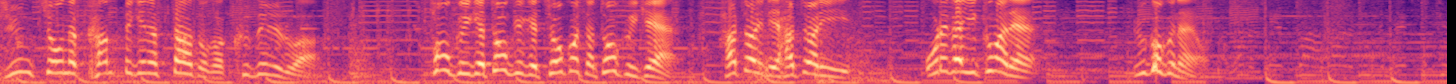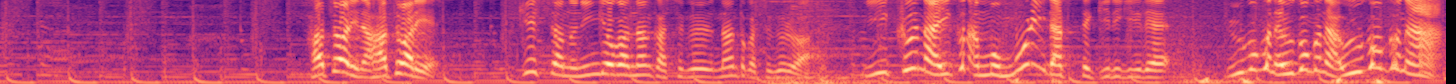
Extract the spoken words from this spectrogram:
順調な完璧なスタートが崩れるわ。トーク行けトーク行け超高者トーク行け。8割で8割。俺が行くまで動くなよ。8割な8割。キッシャンの人形がなんかしてくれるなんとかしてくれるわ。行くな行くな。もう無理だってギリギリで。動くな動くな動くな。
